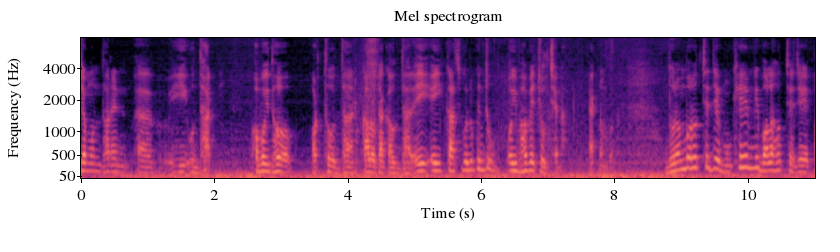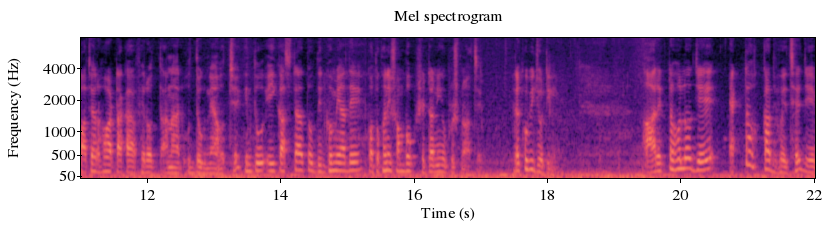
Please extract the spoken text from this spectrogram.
যেমন ধরেন ই উদ্ধার, অবৈধ অর্থ উদ্ধার, কালো টাকা উদ্ধার, এই এই কাজগুলো কিন্তু ওইভাবে চলছে না, এক নম্বর। দু নম্বর হচ্ছে যে মুখে এমনি বলা হচ্ছে যে পাচার হওয়া টাকা ফেরত আনার উদ্যোগ নেওয়া হচ্ছে কিন্তু এই কাজটা তো দীর্ঘমেয়াদে কতখানি সম্ভব সেটা নিয়েও প্রশ্ন আছে। এটা খুবই জটিল। আর একটা হলো যে একটা কাজ হয়েছে যে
